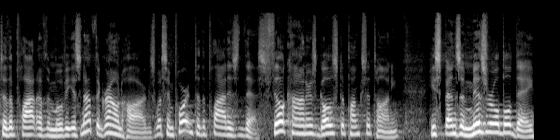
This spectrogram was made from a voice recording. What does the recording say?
to the plot of the movie is not the groundhogs. What's important to the plot is this Phil Connors goes to Punxsutawney He spends a miserable day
